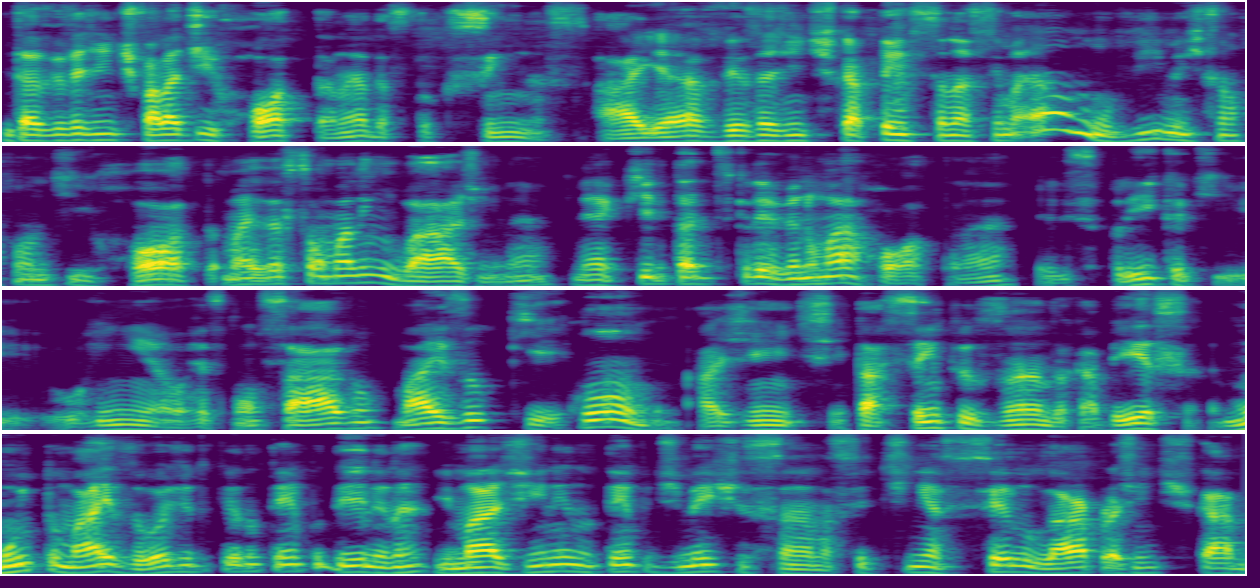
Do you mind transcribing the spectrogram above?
Muitas vezes a gente fala de rota, né, das toxinas. Aí às vezes a gente fica pensando assim, mas eu não vi medicina falando de rota, mas é só uma linguagem, né? Aqui ele está descrevendo uma rota, né? Ele explica que o rim é o responsável, mas o que? Como a gente está sempre usando a cabeça, muito mais hoje do que no tempo dele, né? Imagine no tempo de Meishisama, você tinha celular para a gente ficar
